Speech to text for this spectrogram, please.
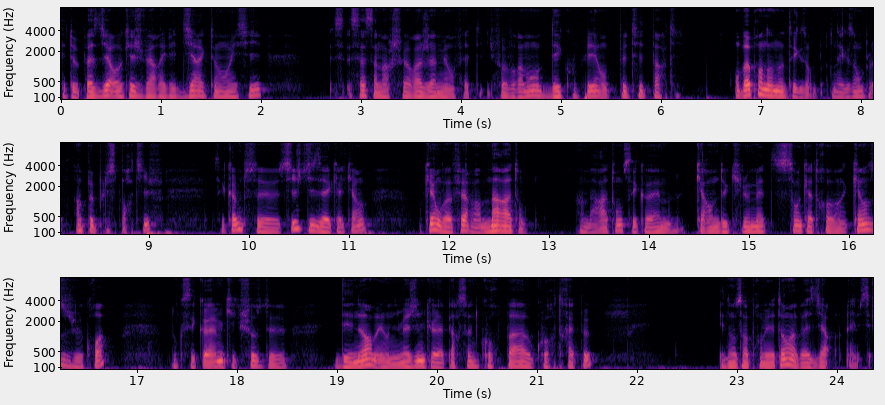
et de pas se dire ok je vais arriver directement ici. Ça, ça marchera jamais en fait. Il faut vraiment découper en petites parties. On va prendre un autre exemple, un exemple un peu plus sportif. C'est comme si je disais à quelqu'un, ok on va faire un marathon. Un marathon c'est quand même 42 km 195 je crois. Donc c'est quand même quelque chose d'énorme et on imagine que la personne court pas ou court très peu. Et dans un premier temps, elle va se dire eh, c'est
